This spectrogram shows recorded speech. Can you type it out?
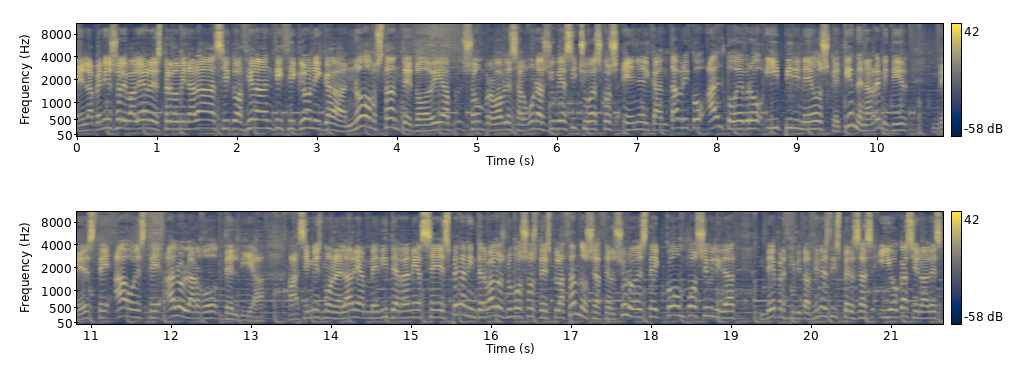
En la península y Baleares predominará situación anticiclónica. No obstante, todavía son probables algunas lluvias y chubascos en el Cantábrico, Alto Ebro y Pirineos que tienden a remitir de este a oeste a lo largo del día. Asimismo, en el área mediterránea se esperan intervalos nubosos desplazándose hacia el suroeste con posibilidad de precipitaciones dispersas y ocasionales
